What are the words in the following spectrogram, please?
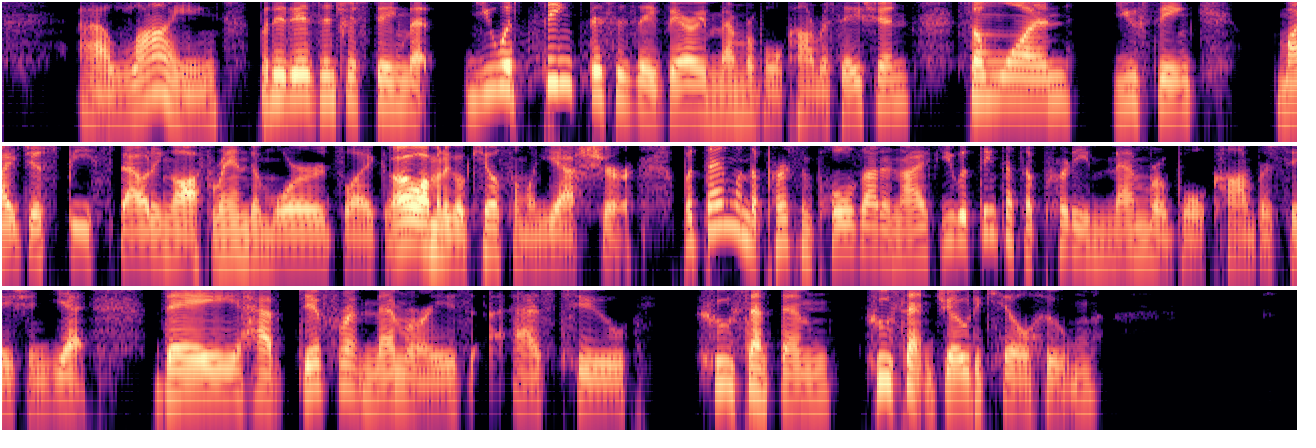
uh, lying, but it is interesting that you would think this is a very memorable conversation. Someone you think might just be spouting off random words like, oh, I'm going to go kill someone. Yeah, sure. But then when the person pulls out a knife, you would think that's a pretty memorable conversation. Yet they have different memories as to who sent them, who sent Joe to kill whom.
